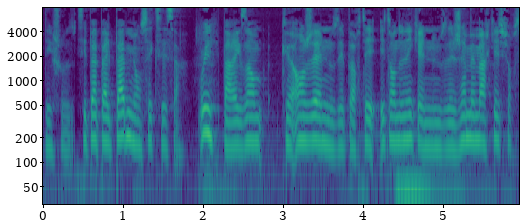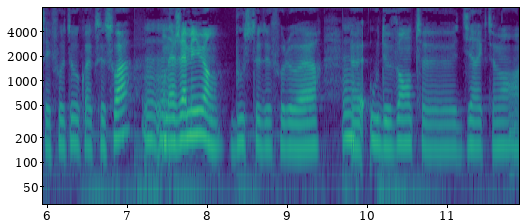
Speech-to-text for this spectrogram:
des choses. C'est pas palpable, mais on sait que c'est ça. Oui. Par exemple, que Angèle nous ait porté, étant donné qu'elle ne nous a jamais marqué sur ses photos ou quoi que ce soit, on n'a jamais eu un boost de followers mm. euh, ou de vente euh, directement euh,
